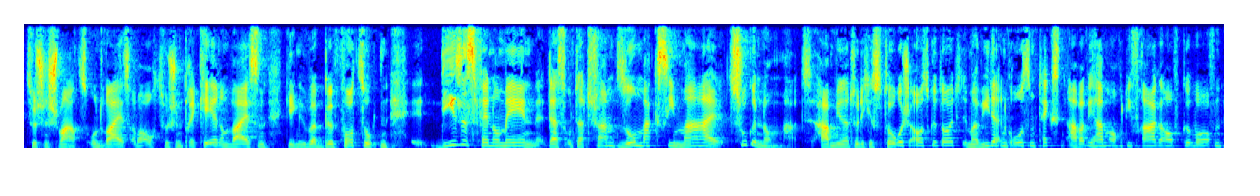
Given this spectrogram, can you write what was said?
zwischen Schwarz und Weiß, aber auch zwischen prekären Weißen gegenüber bevorzugten. Dieses Phänomen, das unter Trump so maximal zugenommen hat, haben wir natürlich historisch ausgedeutet, immer wieder in großen Texten, aber wir haben auch die Frage aufgeworfen,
